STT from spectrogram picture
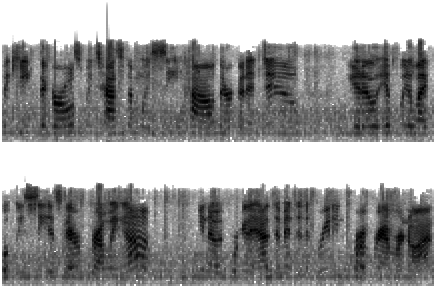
we keep the girls, we test them, we see how they're going to do. You know, if we like what we see as they're growing up, you know, if we're going to add them into the breeding program or not.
